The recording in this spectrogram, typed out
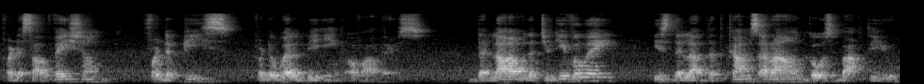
for the salvation, for the peace, for the well being of others. The love that you give away is the love that comes around, goes back to you.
